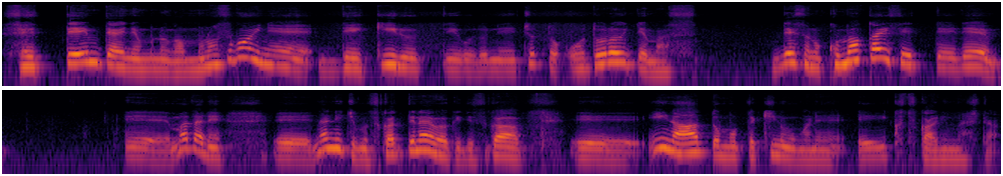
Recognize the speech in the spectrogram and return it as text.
設定みたいなものがものすごいね、できるっていうことにね、ちょっと驚いてます。で、その細かい設定で、えー、まだね、えー、何日も使ってないわけですが、えー、いいなと思った機能がね、えいくつかありました。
